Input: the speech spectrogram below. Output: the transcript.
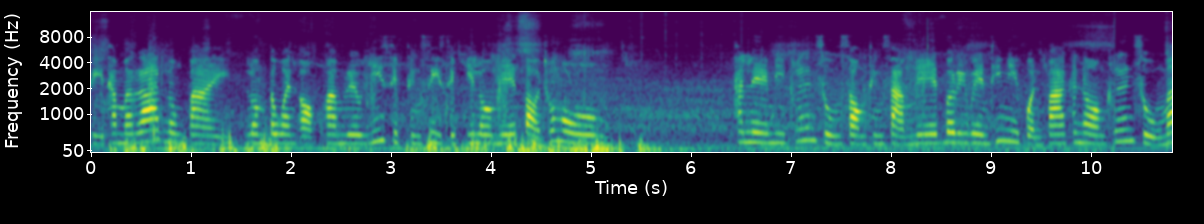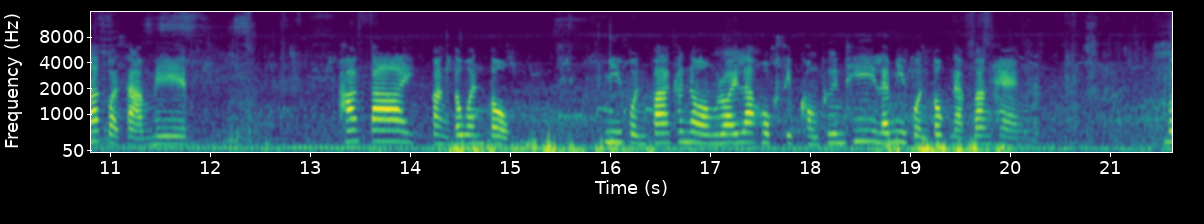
ศรีธรรมราชลงไป ลมตะวันออกความเร็ว 20-40 กิโลเมตรต่อชั่วโมง ทะเลมีคลื่นสูง 2-3 เมตร บริเวณที่มีฝนฟ้าขนองคลื่นสูงมากกว่า 3 เมตร ภาคใต้ ฝั่งตะวันตก มีฝนฟ้าขนองร้อยละ 60 ของพื้นที่และมีฝนตกหนักบางแห่ง บ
